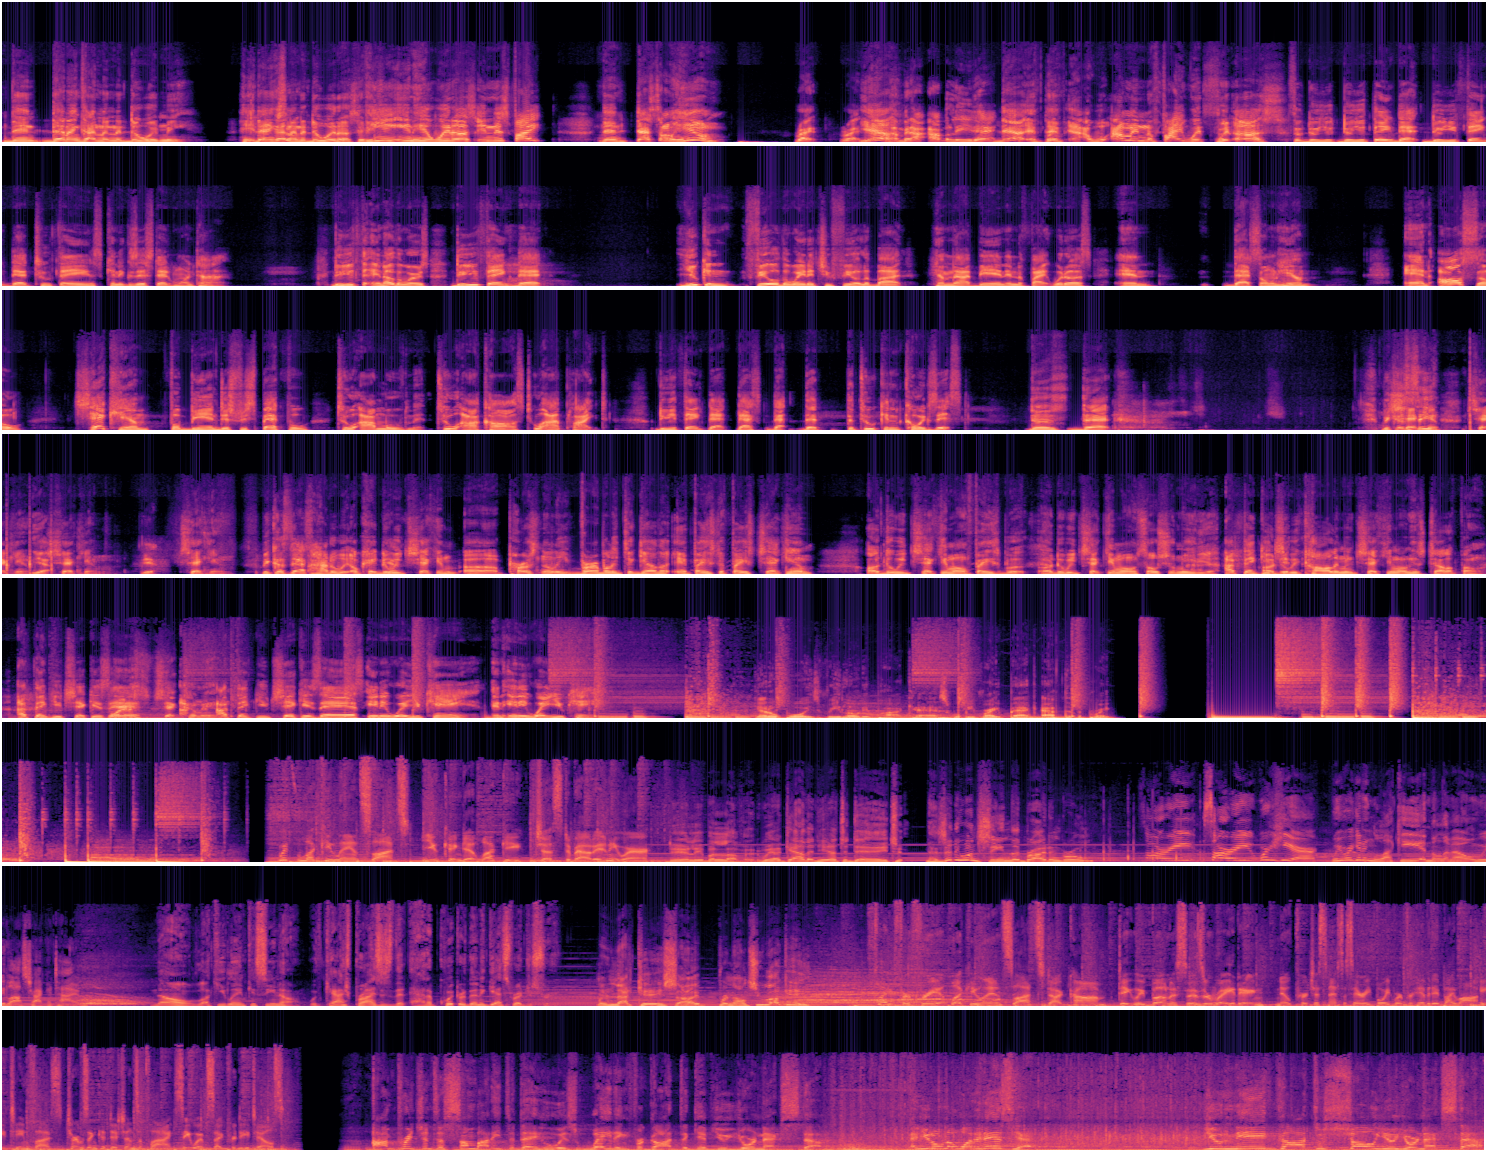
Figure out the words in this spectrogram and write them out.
then that ain't got nothing to do with me. He that ain't got nothing to do with us. If he ain't in here with us in this fight, then that's on him. right, right. Yeah. I mean, I, I believe that. Yeah, if, if I, I'm in the fight with with us, So do you do you think that do you think that two things can exist at one time? Do you th- in other words, do you think that you can feel the way that you feel about him not being in the fight with us and that's on him? And also check him for being disrespectful to our movement, to our cause, to our plight. Do you think that that's that that the two can coexist? does that Because check see, him, check him, Yeah. check him, yeah, check him. because that's How do we? Okay, do we check him uh personally, verbally, together, and face to face check him, or do we check him on Facebook, or do we check him on social media, I think you or do we call him and check him on his telephone? I think you check his Where ass. does check come in? I think you check his ass any way you can, in any way you can. Geto Boys Reloaded podcast We'll be right back after the break. With Lucky Land slots, you can get lucky just about anywhere. Dearly beloved, we are gathered here today to. Has anyone seen the bride and groom? Sorry, sorry, we're here. We were getting lucky in the limo and we lost track of time. No, Lucky Land Casino, with cash prizes that add up quicker than a guest registry. In that case, I pronounce you lucky. Play for free at LuckyLandSlots.com. Daily bonuses are waiting. No purchase necessary. Void where prohibited by law. 18 plus. Terms and conditions apply. See website for details. I'm preaching to somebody today who is waiting for God to give you your next step. And you don't know what it is yet. You need God to show you your next step.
